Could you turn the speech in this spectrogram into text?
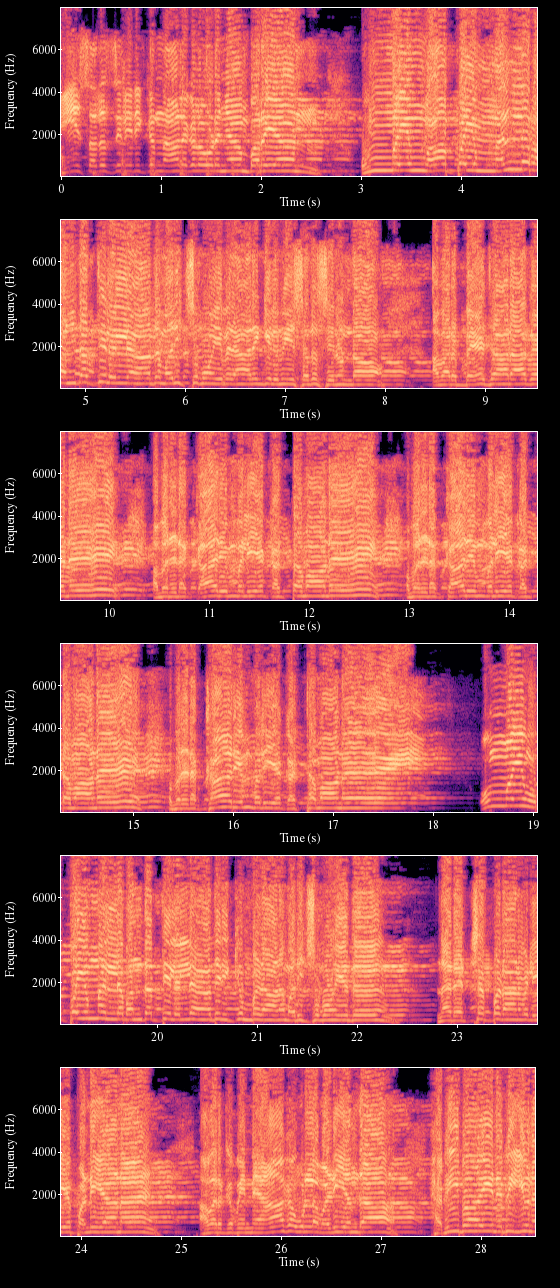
ഈ സദസ്സിലിരിക്കുന്ന ആളുകളോട് ഞാൻ പറയാൻ ഉമ്മയും വാപ്പയും നല്ല ബന്ധത്തിലല്ലാതെ മരിച്ചുപോയവരാരെങ്കിലും ഈ സദസ്സിലുണ്ടോ? അവർ ബേജാറാകണേ. അവരുടെ കാര്യം വലിയ ഘട്ടമാണ്. അവരുടെ കാര്യം വലിയ ഘട്ടമാണ്. അവരുടെ കാര്യം വലിയ ഘട്ടമാണ്. ഉമ്മയും ഉപ്പയും നല്ല ബന്ധത്തിലല്ലാതിരിക്കുമ്പോഴാണ് മരിച്ചുപോയത്. രക്ഷപ്പെടാൻ വലിയ പണിയാണ്. അവർക്ക് പിന്നെ ആകെ ഉള്ള വഴി എന്താ? ഹബീബായി നബിയുന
